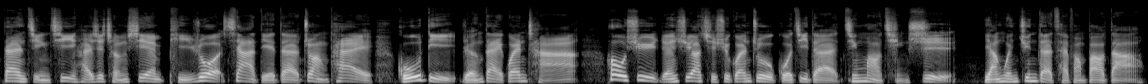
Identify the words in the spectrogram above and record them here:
但景气还是呈现疲弱下跌的状态，谷底仍待观察，后续仍需要持续关注国际的经贸情势。杨文军的采访报道。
